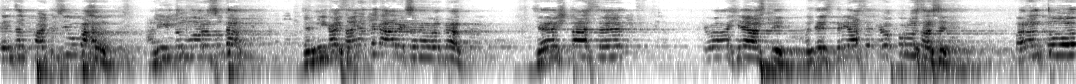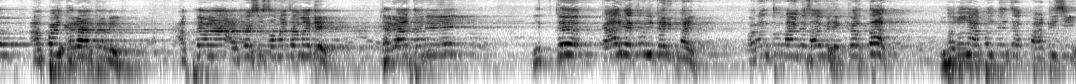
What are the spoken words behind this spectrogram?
त्यांच्या पाठीशी उभा आहोत. आणि इथून मोर सुद्धा ज्यांनी काय सांगितलं का आरक्षणाबद्दल? ज्येष्ठ असेल किंवा हे असतील म्हणजे स्त्री असेल किंवा पुरुष असेल परंतु आपण खऱ्या अर्थाने आपल्या आदिवासी समाजामध्ये खऱ्या अर्थाने इतकं कार्य कोणी करीत नाही परंतु लांडे साहेब हे करतात. म्हणून आपण त्यांच्या पाठीशी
